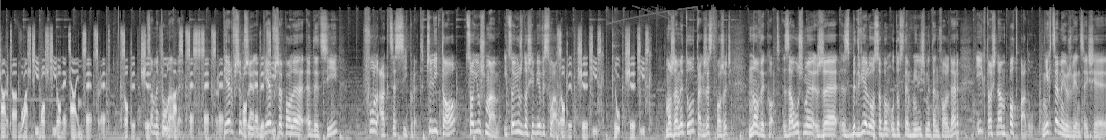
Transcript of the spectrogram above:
karta właściwości one time Co my tu mamy? Pierwszy przy, pierwsze pole edycji Full Access Secret, czyli to, co już mam i co już do siebie wysłałem. Przycisk lub przycisk Możemy tu także stworzyć nowy kod. Załóżmy, że zbyt wielu osobom udostępniliśmy ten folder i ktoś nam podpadł. Nie chcemy już więcej się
